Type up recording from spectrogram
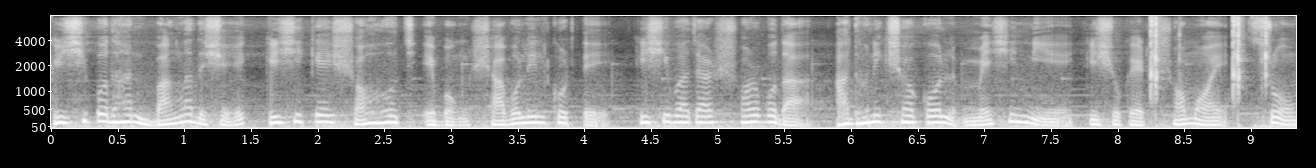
কৃষিপ্রধান বাংলাদেশে কৃষিকে সহজ এবং সাবলীল করতে কৃষি বাজার সর্বদা আধুনিক সকল মেশিন নিয়ে কৃষকের সময়, শ্রম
